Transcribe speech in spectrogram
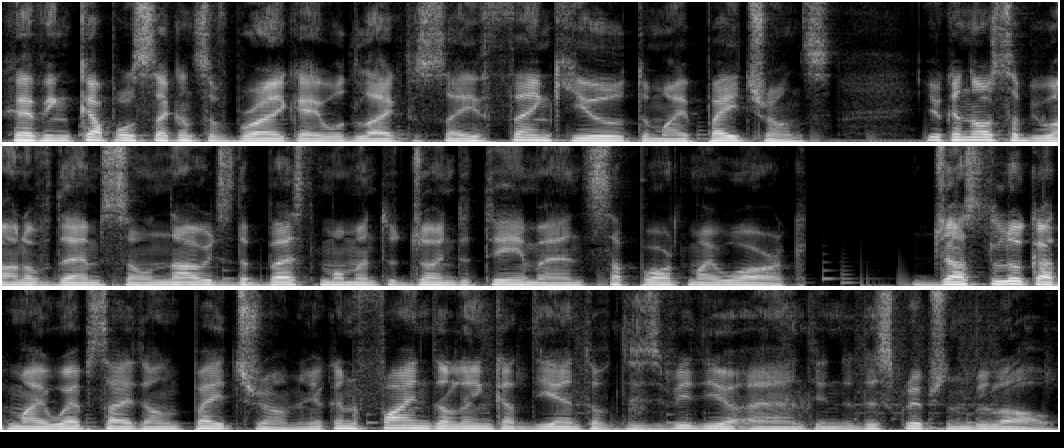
Having a couple seconds of break I would like to say thank you to my patrons. You can also be one of them, so now it's the best moment to join the team and support my work. Just look at my website on Patreon, you can find the link at the end of this video and in the description below.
